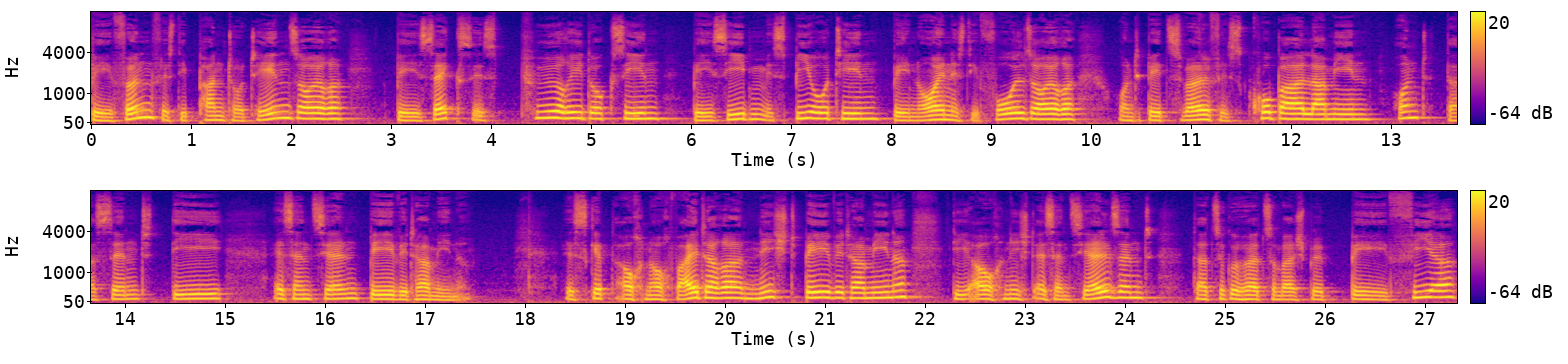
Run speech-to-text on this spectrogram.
B5 ist die Pantothensäure. B6 ist Pyridoxin. B7 ist Biotin. B9 ist die Folsäure. Und B12 ist Cobalamin. Und das sind die essentiellen B-Vitamine. Es gibt auch noch weitere Nicht-B-Vitamine, die auch nicht essentiell sind. Dazu gehört zum Beispiel B4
